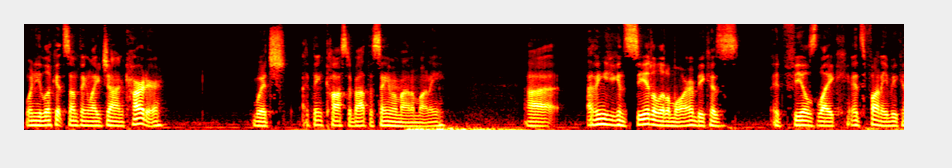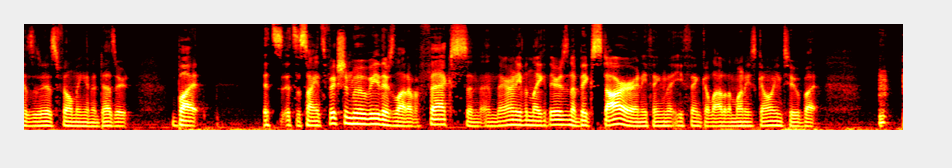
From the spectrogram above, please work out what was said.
when you look at something like John Carter, which I think cost about the same amount of money, uh, I think you can see it a little more because it feels like it's funny because it is filming in a desert, but it's it's a science fiction movie. There's a lot of effects, and and there aren't even like there isn't a big star or anything that you think a lot of the money's going to, but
